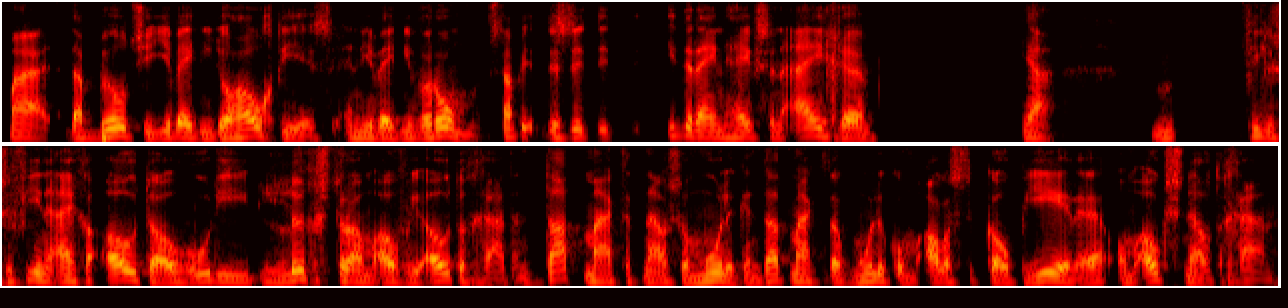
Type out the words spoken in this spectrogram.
Maar dat bultje, je weet niet hoe hoog die is en je weet niet waarom. Snap je? Dus dit, dit- iedereen heeft zijn eigen ja, filosofie in eigen auto, hoe die luchtstroom over die auto gaat. En dat maakt het nou zo moeilijk. En dat maakt het ook moeilijk om alles te kopiëren, om ook snel te gaan.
